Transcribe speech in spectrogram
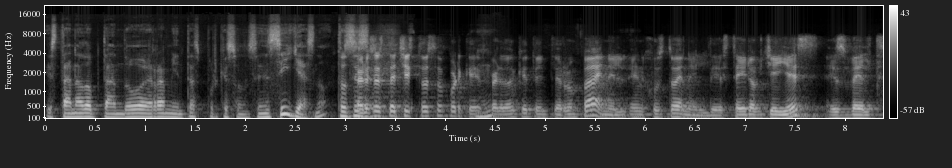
están adoptando herramientas porque son sencillas, ¿no? Entonces, Pero eso está chistoso porque, perdón que te interrumpa, en el, en justo en el de State of JS, Svelte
